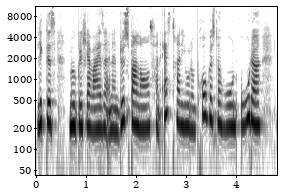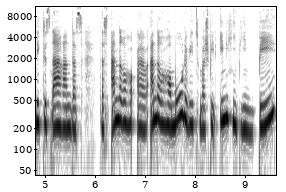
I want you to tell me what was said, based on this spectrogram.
liegt es möglicherweise an einer Dysbalance von Estradiol und Progesteron, oder liegt es daran, dass, dass andere, äh, andere Hormone wie zum Beispiel Inhibin B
